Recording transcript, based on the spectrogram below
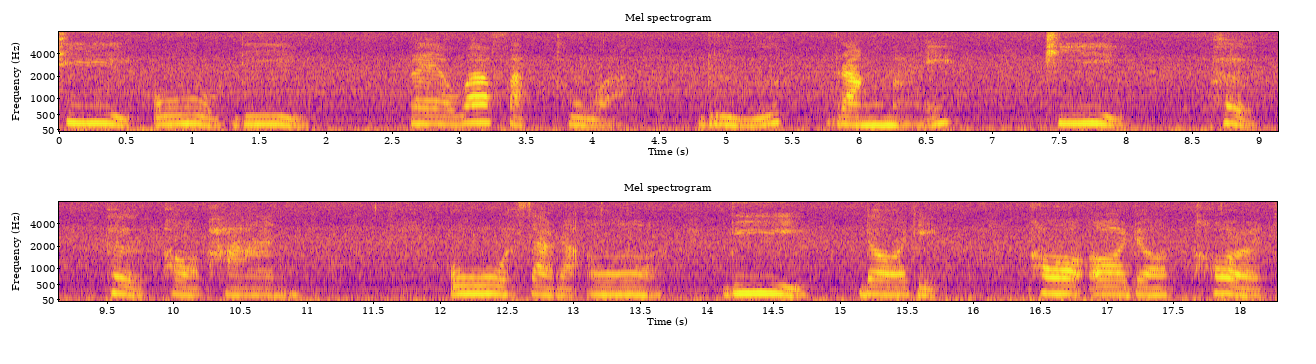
P O D แปลว่าฝักถั่ว หรือ รังไหม P เพอเพอพอพาน O สระอ D ดอเด็กพออดอพอด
